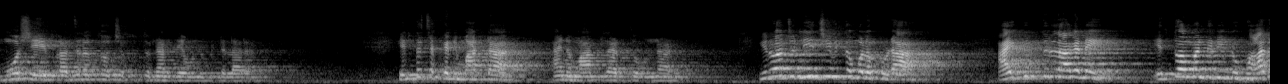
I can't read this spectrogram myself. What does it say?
మోషే ప్రజలతో చెప్తున్నాడు దేవుని బిడ్డలారా. ఎంత చక్కని మాట ఆయన మాట్లాడుతూ ఉన్నాడు. ఈరోజు నీ జీవితంలో కూడా ఐగుప్తుల్లాగానే ఎంతోమంది నిన్ను బాధ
